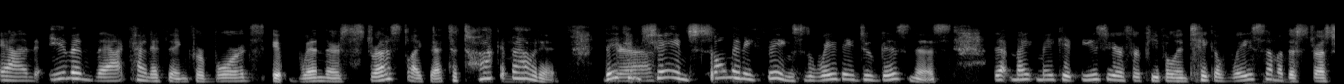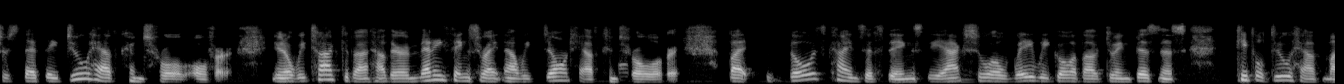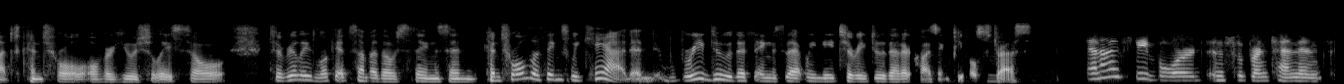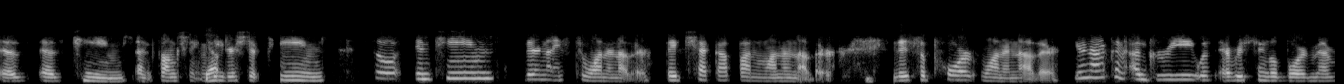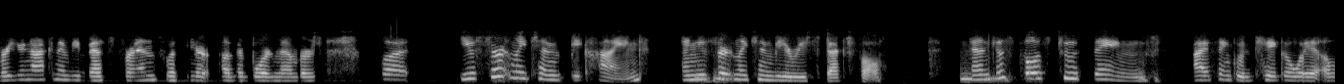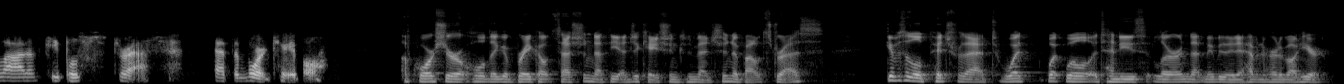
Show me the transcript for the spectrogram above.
And even that kind of thing for boards, it, when they're stressed like that, to talk Mhm. about it. They Yeah. can change so many things, the way they do business, that might make it easier for people and take away some of the stressors that they do have control over. You know, we talked about how there are many things right now we don't have control over. But those kinds of things, the actual way we go about doing business, people do have much control over usually. So to really look at some of those things and control the things we can and redo the things that we need to redo that are causing people mm-hmm. stress. And I see boards and superintendents as, as teams and functioning Yep. leadership teams. So in teams, they're nice to one another. They check up on one another. They support one another. You're not going to agree with every single board member. You're not going to be best friends with your other board members, but you certainly can be kind and you Mhm. certainly can be respectful. And Mhm. just those two things, I think, would take away a lot of people's stress at the board table. Of course, you're holding a breakout session at the education convention about stress. Give us a little pitch for that. What what will attendees learn that maybe they haven't heard about here?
